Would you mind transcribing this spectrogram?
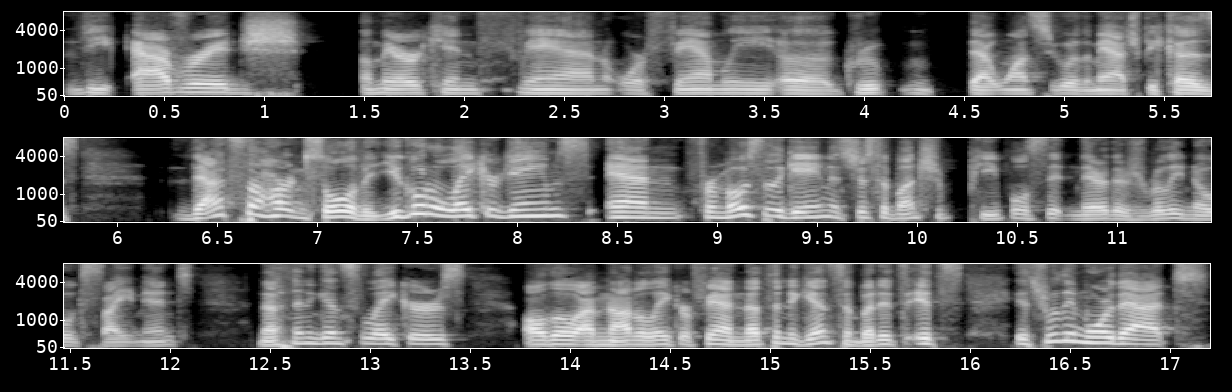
the average American fan or family uh, group that wants to go to the match because that's the heart and soul of it. You go to Laker games, and for most of the game, it's just a bunch of people sitting there. There's really no excitement. Nothing against the Lakers, although I'm not a Laker fan. Nothing against them, but it's it's it's really more that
